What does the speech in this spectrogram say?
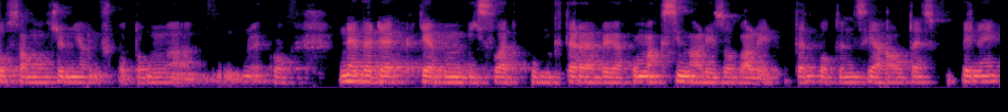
to samozřejmě už potom eh, jako nevede k těm výsledkům, které by jako maximalizovaly ten potenciál té skupiny.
